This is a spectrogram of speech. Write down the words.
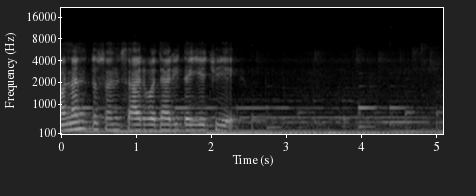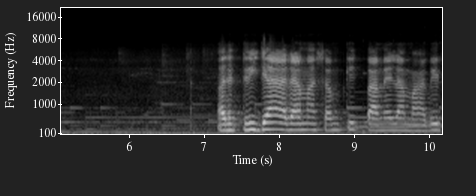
અનંત સંસાર વધારી દઈએ છીએ. અરે ત્રીજા આરામાં સમકિત પામેલા મહાવીર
